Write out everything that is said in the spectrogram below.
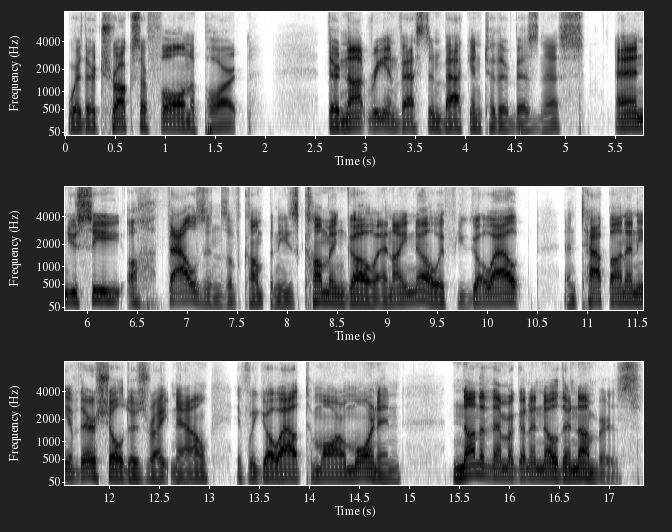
where their trucks are falling apart, they're not reinvesting back into their business and you see uh, thousands of companies come and go. And I know if you go out and tap on any of their shoulders right now, if we go out tomorrow morning, none of them are going to know their numbers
